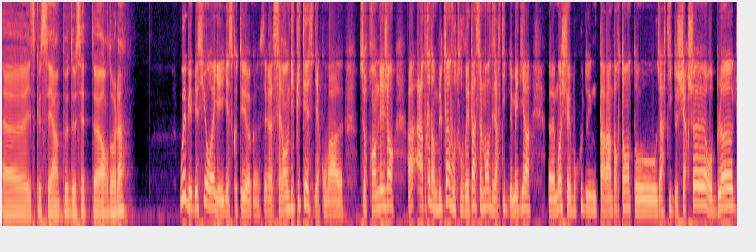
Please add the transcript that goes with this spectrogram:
Euh, est-ce que c'est un peu de cet ordre-là? Oui, bien sûr, ouais, il, y a, il y, a ce côté euh, sérendipité, c'est-à-dire qu'on va euh, surprendre les gens. Ah, après, dans le bulletin, vous ne trouverez pas seulement des articles de médias. Euh, moi, je fais beaucoup d'une part importante aux articles de chercheurs, aux blogs,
